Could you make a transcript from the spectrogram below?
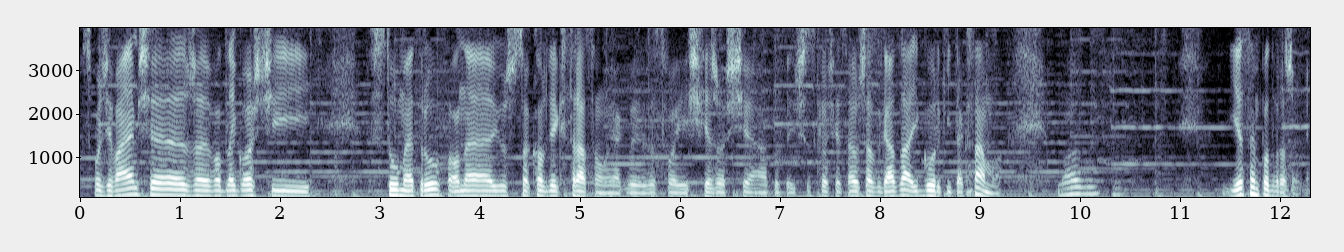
Spodziewałem się, że w odległości 100 metrów one już cokolwiek stracą jakby ze swojej świeżości, a tutaj wszystko się cały czas zgadza i górki tak samo. No, jestem pod wrażeniem.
